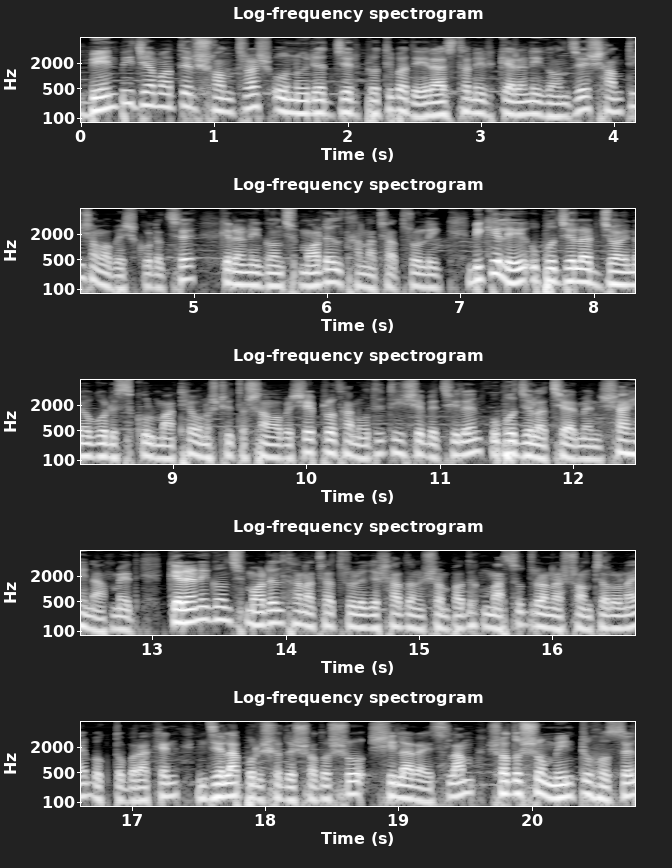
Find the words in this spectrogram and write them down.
বিএনপি জামাতের সন্ত্রাস ও নৈরাজ্যের প্রতিবাদে রাজধানীর কেরানীগঞ্জে শান্তি সমাবেশ করেছে কেরানীগঞ্জ মডেল থানা ছাত্রলীগ। বিকেলে উপজেলার জয়নগর স্কুল মাঠে অনুষ্ঠিত সমাবেশে প্রধান অতিথি হিসেবে ছিলেন উপজেলা চেয়ারম্যান শাহিন আহমেদ। কেরানীগঞ্জ মডেল থানা ছাত্রলীগের সাধারণ সম্পাদক মাসুদ রানার সঞ্চালনায় বক্তব্য রাখেন জেলা পরিষদের সদস্য শিলারা ইসলাম, সদস্য মিন্টু হোসেন,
